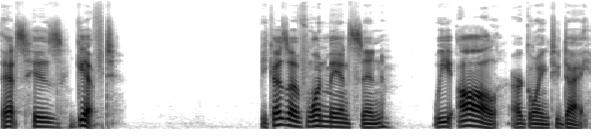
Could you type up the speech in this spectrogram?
That's his gift. Because of one man's sin, we all are going to die.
